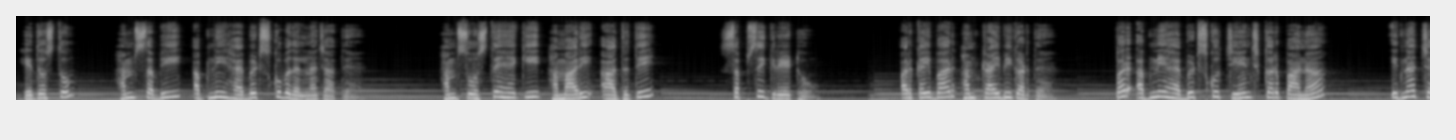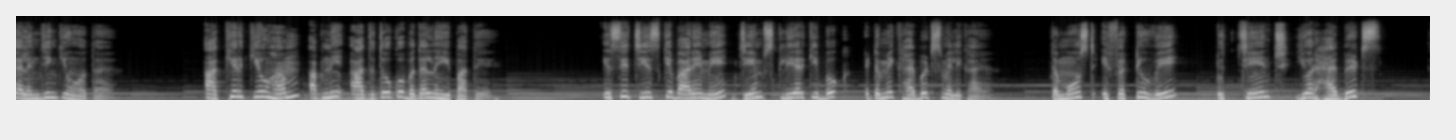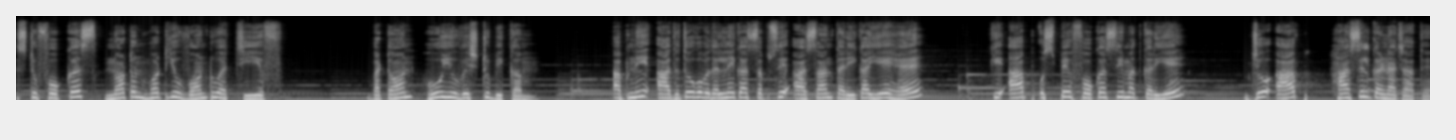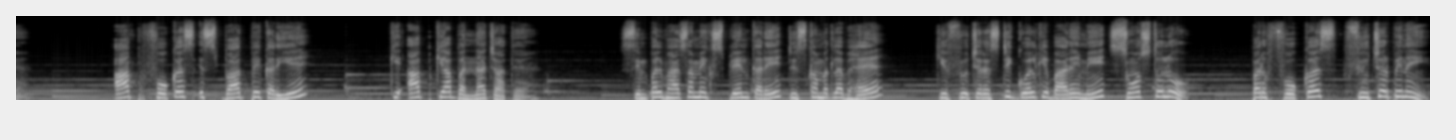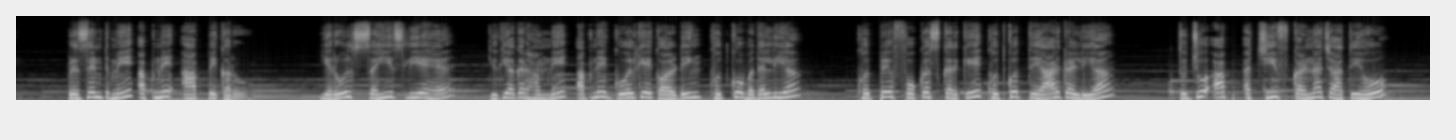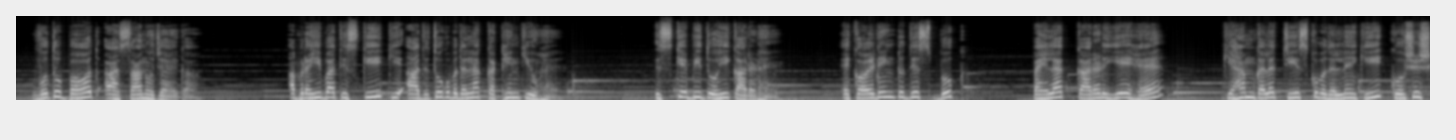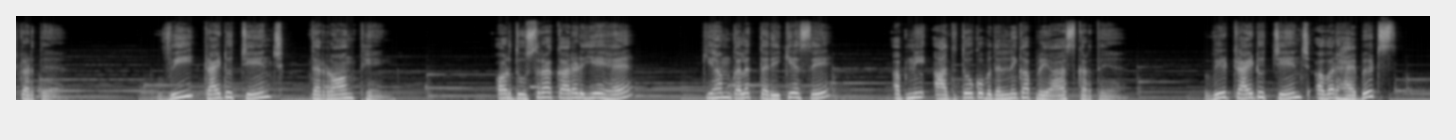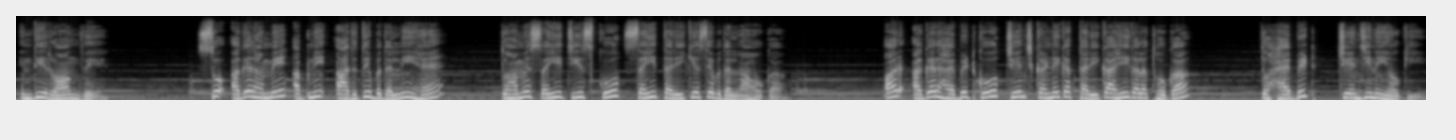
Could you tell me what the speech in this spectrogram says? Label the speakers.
Speaker 1: हे दोस्तों, हम सभी अपनी हैबिट्स को बदलना चाहते हैं। हम सोचते हैं कि हमारी आदतें सबसे ग्रेट हो, और कई बार हम ट्राई भी करते हैं, पर अपनी हैबिट्स को चेंज कर पाना इतना चैलेंजिंग क्यों होता है? आखिर क्यों हम अपनी आदतों को बदल नहीं पाते? इसी चीज़ के बारे में जेम्स क्लियर की बुक एटॉमिक हैबिट्स में लिखा है। The most effective way to change your habits is to focus not on what you want to achieve, but on who you wish to become. अपनी आदतों को बदलने का सबसे आसान तरीका यह है कि आप उस पर फोकस ही मत करिए जो आप हासिल करना चाहते हैं। आप फोकस इस बात पे करिए कि आप क्या बनना चाहते हैं। सिंपल भाषा में एक्सप्लेन करें तो इसका मतलब है कि फ्यूचरिस्टिक गोल के बारे में सोच तो लो पर फोकस फ्यूचर पे नहीं। प्रेजेंट में अपने आप पे करो। ये रूल सही इसलिए है क्योंकि अगर हमने अपने गोल के अकॉर्डिंग खुद को बदल लिया, खुद पे फोकस करके खुद को तैयार कर लिया तो जो आप अचीव करना चाहते हो, वो तो बहुत आसान हो जाएगा। अब रही बात इसकी कि आदतों को बदलना कठिन क्यों है। इसके भी दो ही कारण हैं। अकॉर्डिंग टू दिस बुक पहला कारण ये है कि हम गलत चीज़ को बदलने की कोशिश करते हैं। We try to change the wrong thing और दूसरा कारण ये है कि हम गलत तरीके से अपनी आदतों को बदलने का प्रयास करते हैं। We try to change our habits in the wrong way so अगर हमें अपनी आदतें बदलनी है तो हमें सही चीज़ को सही तरीके से बदलना होगा। और अगर हैबिट को चेंज करने का तरीका ही गलत होगा तो हैबिट चेंज ही नहीं होगी।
